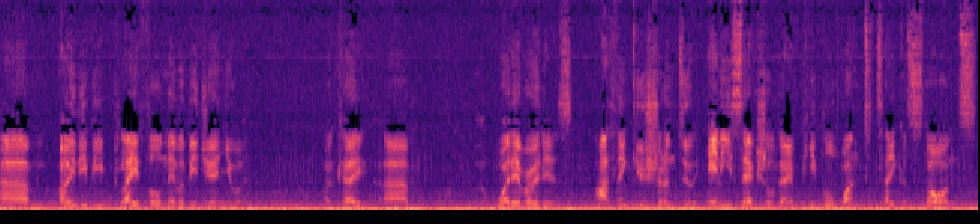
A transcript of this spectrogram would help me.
um, only be playful, never be genuine. Okay? Um, whatever it is. I think you shouldn't do any sexual game. People want to take a stance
